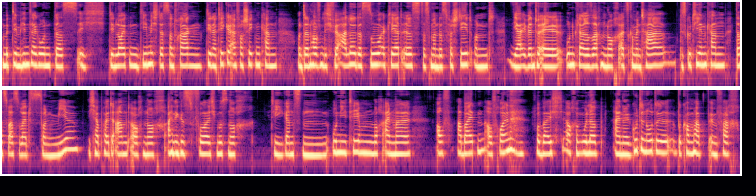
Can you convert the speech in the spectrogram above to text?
mit dem Hintergrund, dass ich den Leuten, die mich das dann fragen, den Artikel einfach schicken kann und dann hoffentlich für alle das so erklärt ist, dass man das versteht und ja, eventuell unklare Sachen noch als Kommentar diskutieren kann. Das war soweit von mir. Ich habe heute Abend auch noch einiges vor. Ich muss noch die ganzen Uni-Themen noch einmal aufarbeiten, aufrollen, wobei ich auch im Urlaub eine gute Note bekommen habe im Fach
